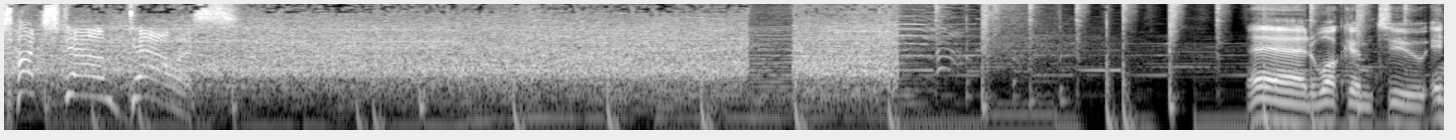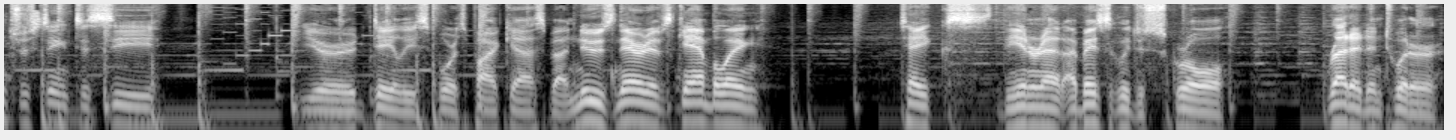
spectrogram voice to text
Touchdown, Dallas. And welcome to Interesting to See, your daily sports podcast about news, narratives, gambling, takes, the internet. I basically just scroll Reddit and Twitter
